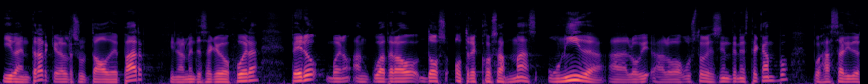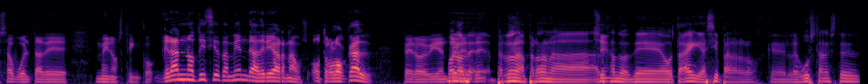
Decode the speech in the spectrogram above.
iba a entrar, que era el resultado de par. Finalmente se quedó fuera. Pero, bueno, han cuadrado dos o tres cosas más unidas a lo, a lo a gusto que se siente en este campo, pues ha salido esa vuelta de menos 5. Gran noticia también de Adrián Arnaus, otro local, pero Bueno, evidentemente... de- perdona, perdona, Sí. Alejandro, de Otaegui, así para los que les gustan este-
